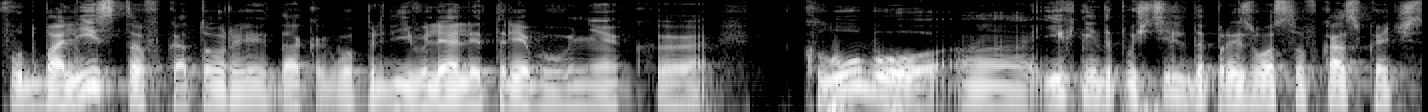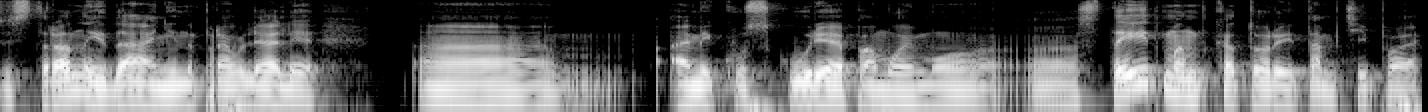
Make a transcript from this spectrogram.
футболистов, которые, да, как бы предъявляли требования к клубу, э, их не допустили до производства в КАС в качестве стороны, да, они направляли э, Амикус Курия, по-моему, стейтмент, который там типа Э,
